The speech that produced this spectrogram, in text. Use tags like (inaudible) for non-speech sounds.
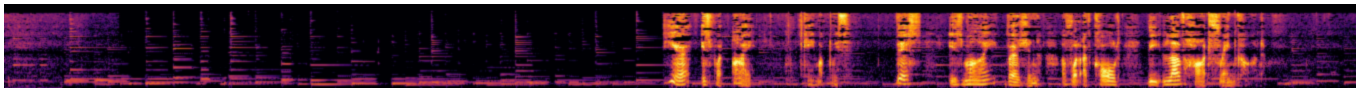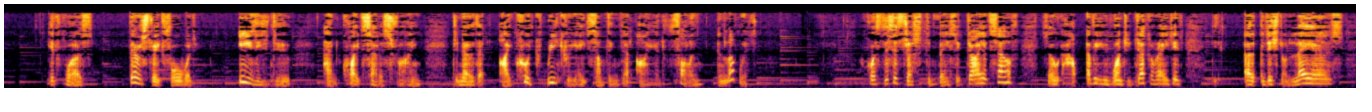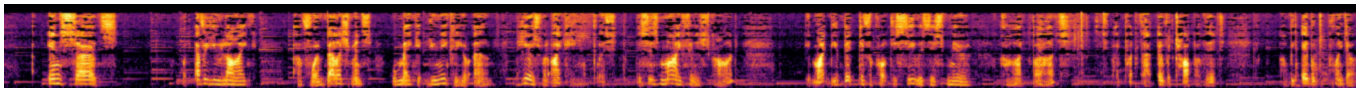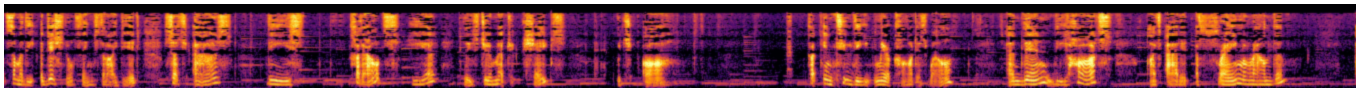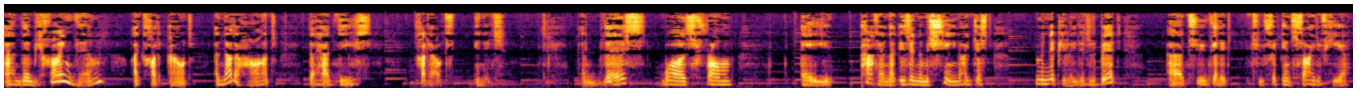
Here is what I came up with. This is my version of what I've called the Love Heart frame card. It was very straightforward, easy to do, and quite satisfying to know that I could recreate something that I had fallen in love with. Of course, this is just the basic die itself, so however you want to decorate it, uh, additional layers, inserts, whatever you like uh, for embellishments will make it uniquely your own. And here's what I came up with. This is my finished card. It might be a bit difficult to see with this mirror card, but if I put that over top of it, I'll be able to point out some of the additional things that I did, such as these cutouts here, these geometric shapes, which are cut into the mirror card as well. And then the hearts, I've added a frame around them. And then behind them, I cut out another heart that had these cutouts in it. And this was from a pattern that is in the machine. I just manipulated it a bit uh, to get it to fit inside of here.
